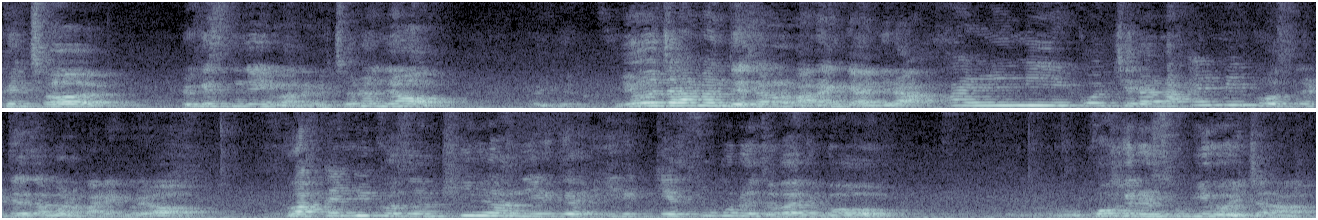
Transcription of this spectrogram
그쵸? 이렇게 선생님이 말해요. 저는요 여자만 대상으로 말한 게 아니라 할미꽃이라는 할미꽃을 대상으로 말한 거예요. 그 할미꽃은 피면 이렇게, 이렇게 수그러져 가지고 고기를 숙이고 있잖아.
